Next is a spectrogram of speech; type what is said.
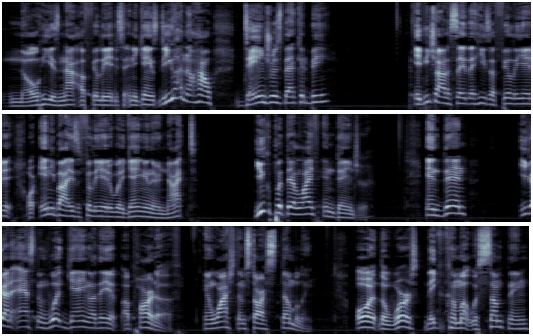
no, he is not affiliated to any gangs. Do you know how dangerous that could be? If you try to say that he's affiliated or anybody's affiliated with a gang and they're not, you could put their life in danger. And then you got to ask them what gang are they a, a, part of and watch them start stumbling. Or the worst, they could come up with something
